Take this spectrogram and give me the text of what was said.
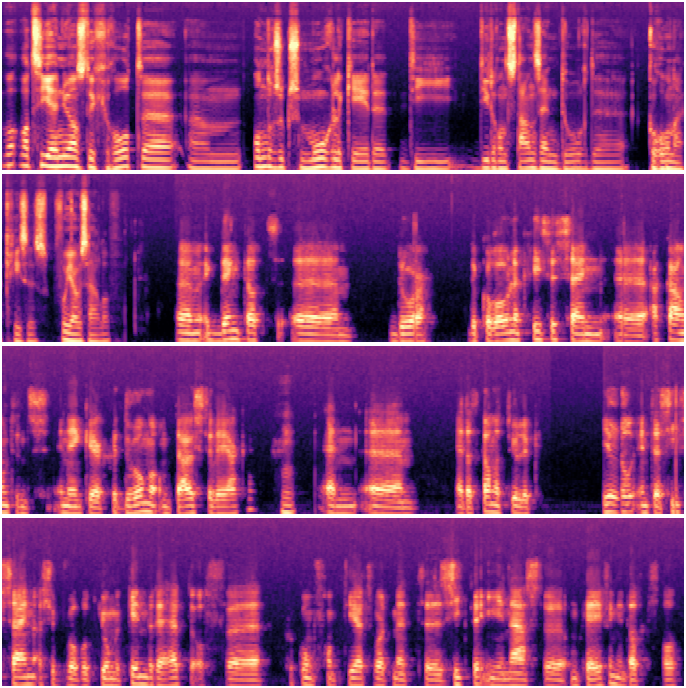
wat, wat, zie jij nu als de grote um, onderzoeksmogelijkheden die, die er ontstaan zijn door de coronacrisis voor jouzelf? Um, ik denk dat um, door de coronacrisis zijn uh, accountants in één keer gedwongen om thuis te werken. Hm. En ja, dat kan natuurlijk heel intensief zijn als je bijvoorbeeld jonge kinderen hebt of uh, geconfronteerd wordt met uh, ziekte in je naaste omgeving. In dat geval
